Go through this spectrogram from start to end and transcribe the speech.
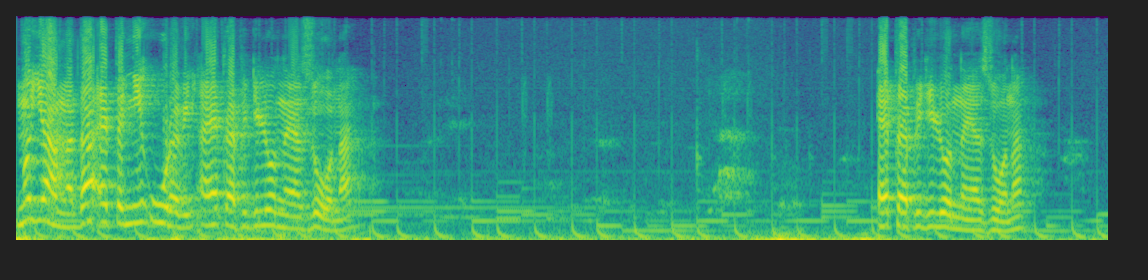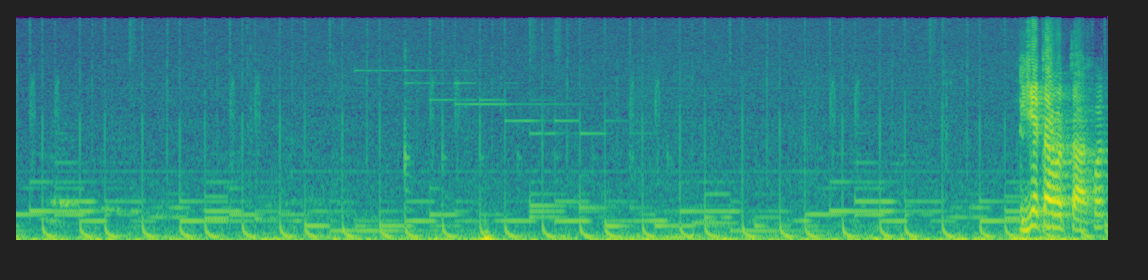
Но явно, да, это не уровень, а это определенная зона. Это определенная зона. Где-то вот так вот.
